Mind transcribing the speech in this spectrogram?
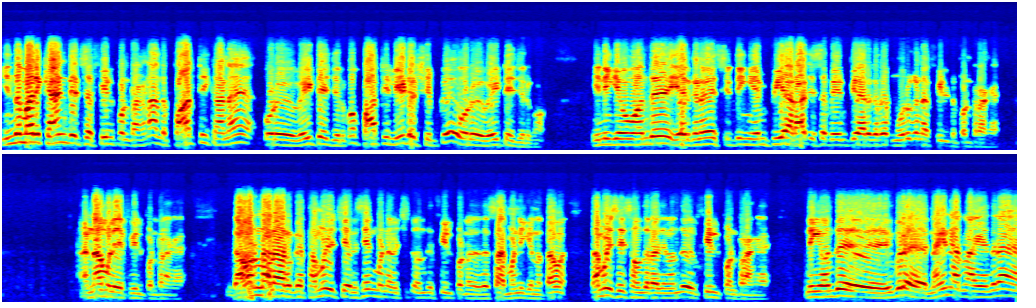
இந்த மாதிரி கேண்டிடேட்ஸை ஃபீல் பண்றாங்கன்னா அந்த பார்ட்டிக்கான ஒரு வெயிட்டேஜ் இருக்கும். பார்ட்டி லீடர்ஷிப்க்கு ஒரு வெயிட்டேஜ் இருக்கும். இன்னைக்கு இவங்க வந்து ஏற்கனவே சிட்டிங் எம்பியா ராஜ்யசபா எம்பியா இருக்கிற முருகனை ஃபீல்டு பண்றாங்க. அண்ணாமலையை ஃபீல் பண்றாங்க. கவர்னரா இருக்க தமிழிசை ரிசைன் பண்ண வச்சுட்டு வந்து ஃபீல் பண்ணது சார் மன்னிக்கணும். தமிழிசை சவுந்தரராஜன் வந்து ஃபீல் பண்றாங்க. நீங்க வந்து இவரு நயினார் நாகேந்திரன்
